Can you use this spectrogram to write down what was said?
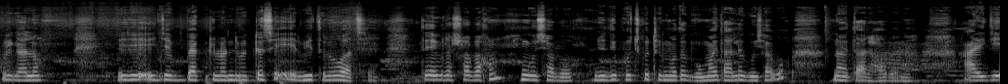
কই গেল এই যে এই যে ব্যাগটা লন্ডি ব্যাগটা আছে, এর ভিতরেও আছে। তো এগুলো সব এখন গুছাবো। যদি পুচকু ঠিকমতো ঘুমায়, তাহলে গুছাবো, নয়তো আর হবে না। আর এই যে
